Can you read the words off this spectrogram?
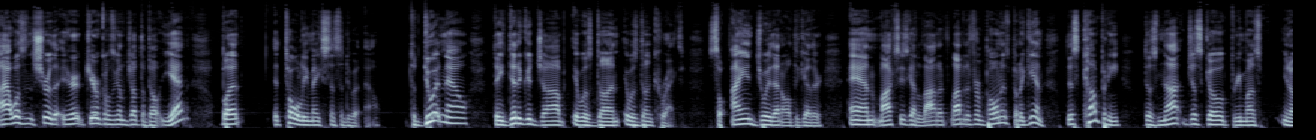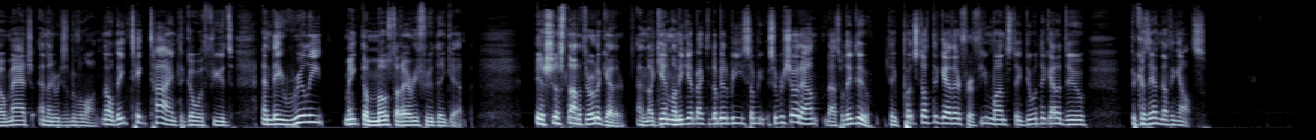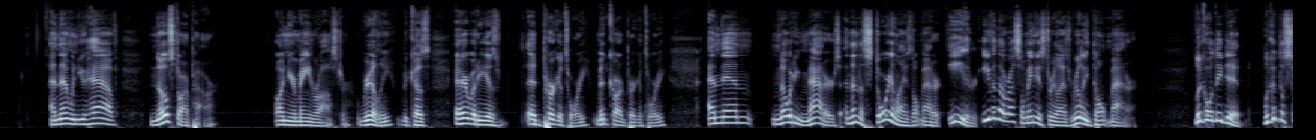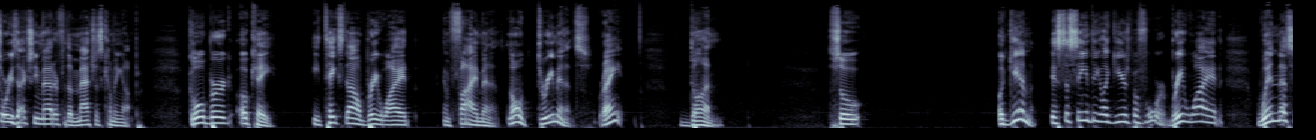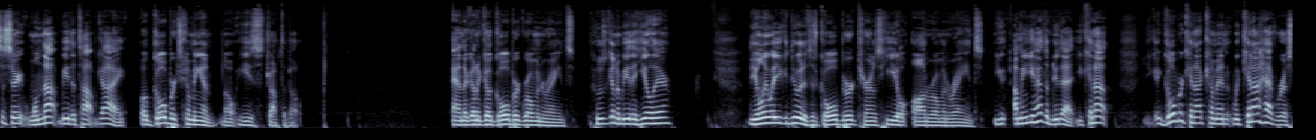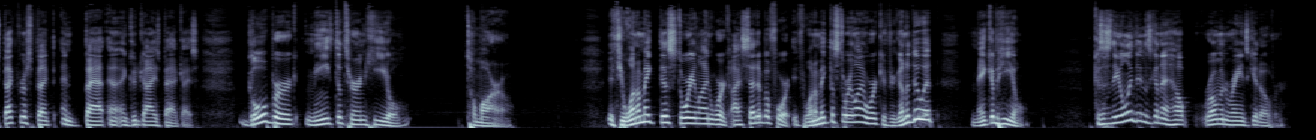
I wasn't sure that Jericho was going to drop the belt yet, but it totally makes sense to do it now. To do it now, they did a good job. It was done. It was done correct. So I enjoy that altogether. And Moxie's got a lot of lot of different opponents, but again, this company does not just go three months, you know, match and then we just move along. No, they take time to go with feuds, and they really make the most out of every feud they get. It's just not a throw together. And again, let me get back to WWE Super Showdown. That's what they do. They put stuff together for a few months. They do what they got to do because they have nothing else. And then when you have no star power on your main roster, really, because everybody is at purgatory, mid card purgatory, and then nobody matters, and then the storylines don't matter either, even though WrestleMania storylines really don't matter. Look at what they did. Look at the stories that actually matter for the matches coming up. Goldberg, okay, he takes down Bray Wyatt in five minutes. No, three minutes, right? Done. So, again, it's the same thing like years before. Bray Wyatt, when necessary, will not be the top guy. Oh, Goldberg's coming in. No, he's dropped the belt. And they're going to go Goldberg, Roman Reigns. Who's going to be the heel there? The only way you can do it is if Goldberg turns heel on Roman Reigns. You, I mean, you have to do that. You cannot. Goldberg cannot come in. We cannot have respect, respect, and bad and good guys, bad guys. Goldberg needs to turn heel tomorrow. If you want to make this storyline work, I said it before. If you want to make the storyline work, if you're going to do it, make him heel, because it's the only thing that's going to help Roman Reigns get over.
